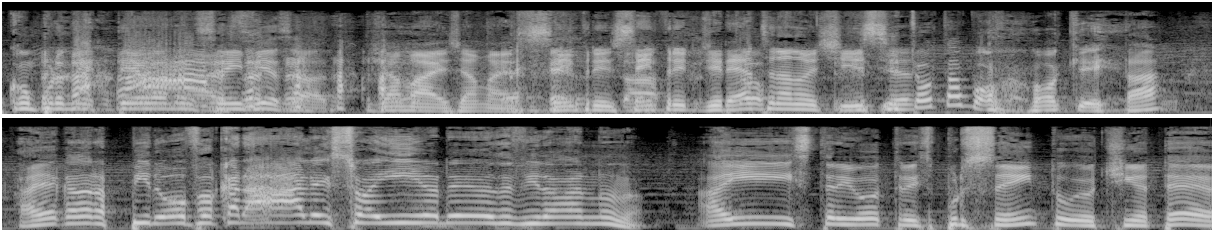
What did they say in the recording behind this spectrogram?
comprometeu a não ser enviesado, Jamais, jamais. Sempre, sempre direto na notícia. Então tá bom, ok. tá? Aí a galera pirou, falou, caralho, é isso aí, meu Deus, é virar... Não, não. Aí estreou 3%, eu tinha até,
